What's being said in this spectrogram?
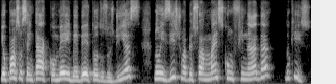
e eu posso sentar, comer e beber todos os dias, não existe uma pessoa mais confinada do que isso.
